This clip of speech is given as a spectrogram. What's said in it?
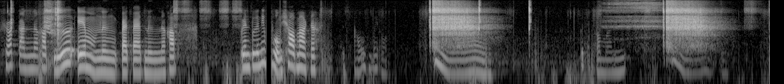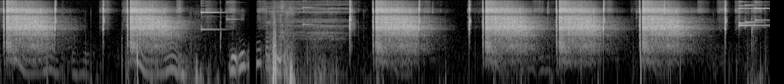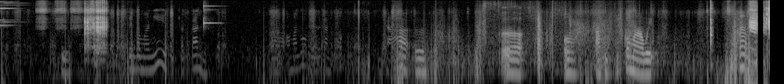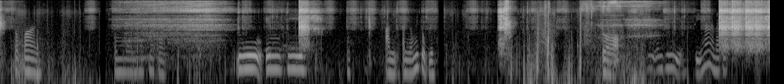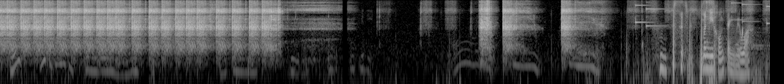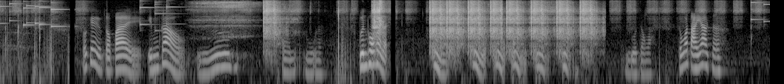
ช็อตกันนะครับ หรือ M1881 นะครับ เป็นปืนที่ผมชอบมากนะ เอาไม่ออกอืมก็จะประมาณนี้ดีดนิดนิดจะผิดเป็นประมาณนี้ช็อตกัน เอ่อเอามารวบเลยแล้วกันช้าเออ เออโอ้อาพิจิก็มาเว้ยอะต่อไปประมอนครับมาก่อน UMP อัน อันยังไม่จบเลยก็ UMP สี่ห้านะครับเฮ้ยเฮ้ยจะต้องแบบ มันมีของแต่งไหมวะ โอเค ต่อไป M9 หรืออะไรรู้นะ ปืนพกนั่นแหละนี่นี่นี่นี่นี่นี่รัวจังวะ แต่ว่าตายยากนะ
